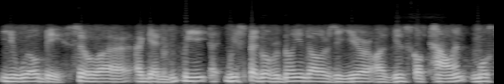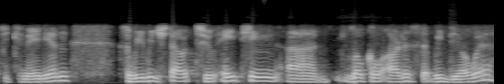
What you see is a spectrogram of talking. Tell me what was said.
You will be. So uh, again, we we spend over a million dollars a year on musical talent, mostly Canadian. So we reached out to 18 uh, local artists that we deal with.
